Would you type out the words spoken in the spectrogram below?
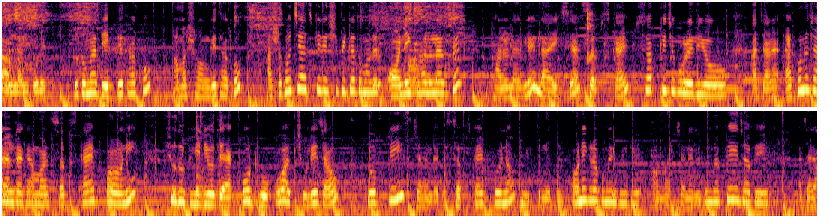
লাল লাল করে। তো তোমরা দেখতে থাকো, আমার সঙ্গে থাকো। আশা করছি আজকের রেসিপিটা তোমাদের অনেক ভালো লাগবে। ভালো লাগলে লাইক শেয়ার সাবস্ক্রাইব সব কিছু করে দিও। আর যারা এখনও চ্যানেলটাকে আমার সাবস্ক্রাইব করনি, শুধু ভিডিও দেখো, ঢোকো আর চলে যাও। তো প্লিজ চ্যানেলটাকে সাবস্ক্রাইব করে নাও। নিত্য নতুন অনেক রকমের ভিডিও আমার চ্যানেলে তোমরা পেয়ে যাবে। আর যারা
